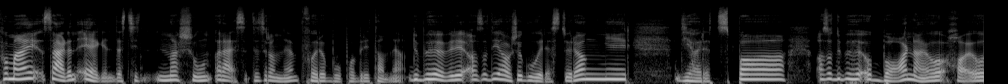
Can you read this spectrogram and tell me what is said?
for meg så er det en egen destinasjon å reise til Trondheim for å bo på Britannia. Du behøver, altså De har så gode restauranter, de har et spa altså du behøver, Og barn jo, har jo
